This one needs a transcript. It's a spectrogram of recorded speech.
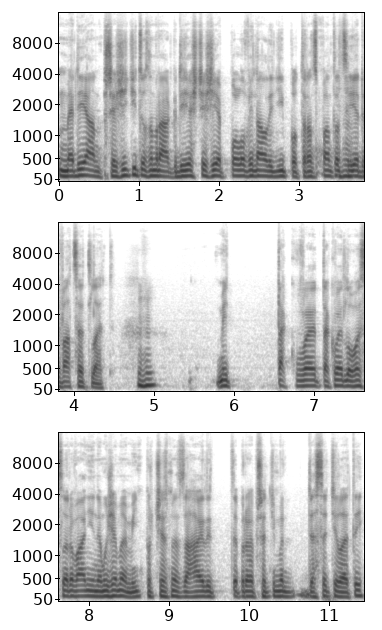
medián přežití, to znamená, kdy ještě žije polovina lidí po transplantaci, mm-hmm. je 20 let. Mm-hmm. My takové, takové dlouhé sledování nemůžeme mít, protože jsme zahájili teprve před těmi deseti lety,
